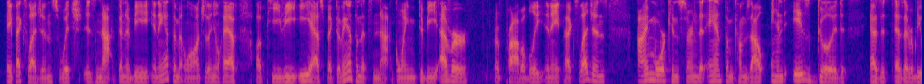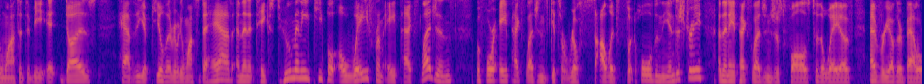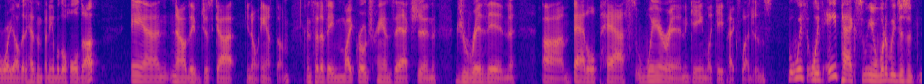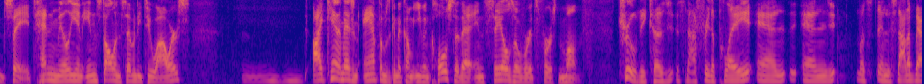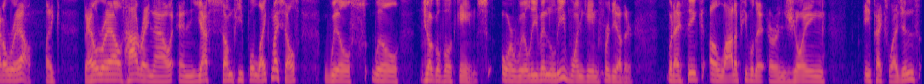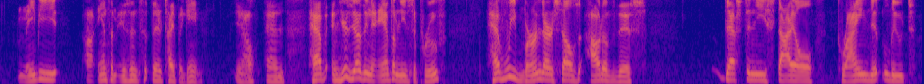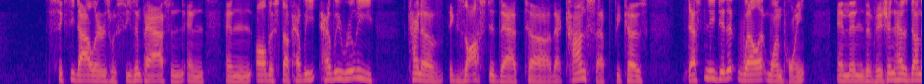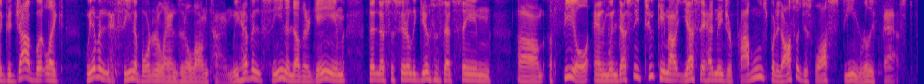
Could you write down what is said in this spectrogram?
Apex Legends, which is not going to be in Anthem at launch. Then you'll have a PvE aspect of Anthem that's not going to be ever, uh, probably, in Apex Legends. I'm more concerned that Anthem comes out and is good as it as everybody wants it to be. It does have the appeal that everybody wants it to have, and then it takes too many people away from Apex Legends before Apex Legends gets a real solid foothold in the industry, and then Apex Legends just falls to the way of every other battle royale that hasn't been able to hold up. And now they've just got, you know, Anthem instead of a microtransaction driven um, battle pass wherein game like Apex Legends. But with with Apex, you know, what did we just say? 10 million install in 72 hours. I can't imagine Anthem's going to come even close to that in sales over its first month. True, because it's not free to play and and let's and it's not a battle royale. Like battle royale is hot right now, and yes, some people like myself will will juggle both games or will even leave one game for the other. But I think a lot of people that are enjoying Apex Legends, maybe uh, Anthem isn't their type of game, you know. And have and here's the other thing that Anthem needs to prove: Have we burned ourselves out of this? Destiny style grind it loot sixty dollars with season pass and and and all this stuff. Have we have we really kind of exhausted that uh, that concept because Destiny did it well at one point, and then Division has done a good job, but like. We haven't seen a Borderlands in a long time. We haven't seen another game that necessarily gives us that same um, a feel. And when Destiny 2 came out, yes, it had major problems, but it also just lost steam really fast.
